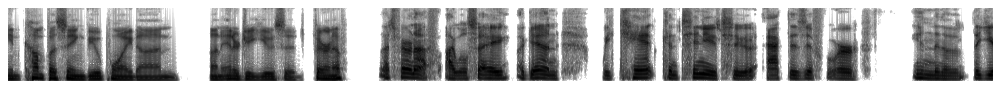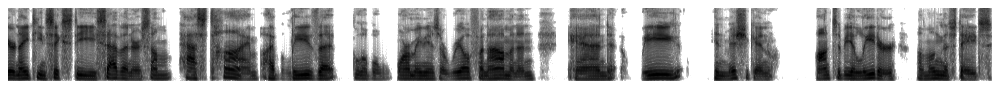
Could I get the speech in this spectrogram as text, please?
encompassing viewpoint on on energy usage. Fair enough. That's fair enough. I will say again, we can't continue to act as if we're in the, the year 1967 or some past time, I believe that global warming is a real phenomenon. And we in Michigan want to be a leader among the states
